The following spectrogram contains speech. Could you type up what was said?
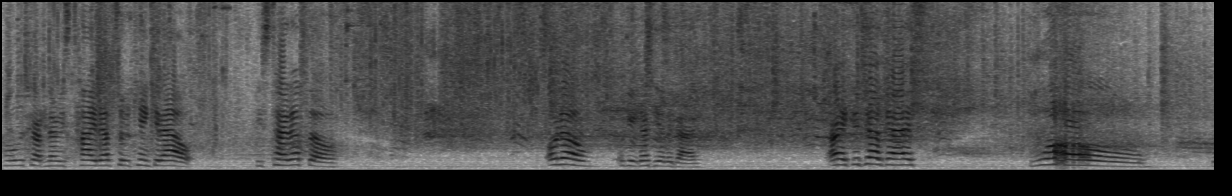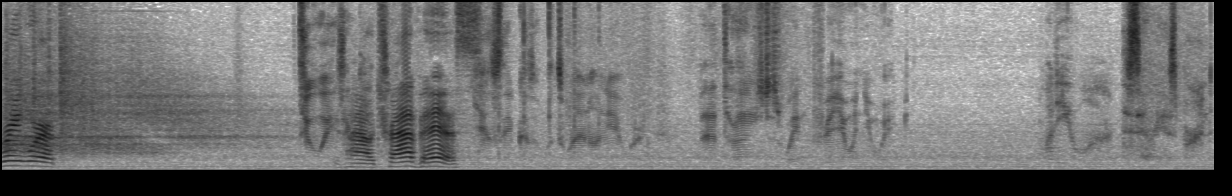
Holy crap, now he's tied up so he can't get out. He's tied up though. Oh no. Okay, got the other guy. Alright, good job, guys. Whoa. Great work. Wow, Travis. Can't sleep because of what's weighing on you. Or bad times just waiting for you when you wake. What do you want? This area is burned.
